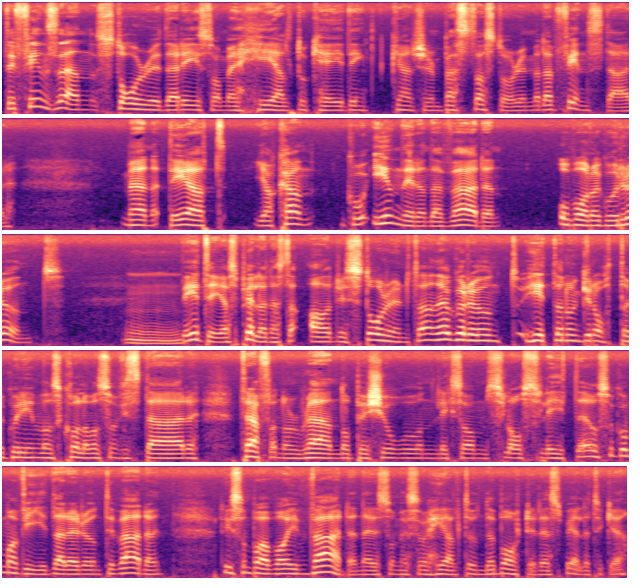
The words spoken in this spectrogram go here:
det finns en story där i som är helt okej. Det är inte kanske den bästa storyn, men den finns där. Men det är att jag kan gå in i den där världen och bara gå runt. Mm. Det är inte, jag spelar nästan aldrig storyn utan jag går runt, hittar någon grotta, går in och kollar vad som finns där, träffar någon random person, liksom slåss lite och så går man vidare runt i världen. Liksom bara vara i världen är det som är så helt underbart i det spelet tycker jag.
